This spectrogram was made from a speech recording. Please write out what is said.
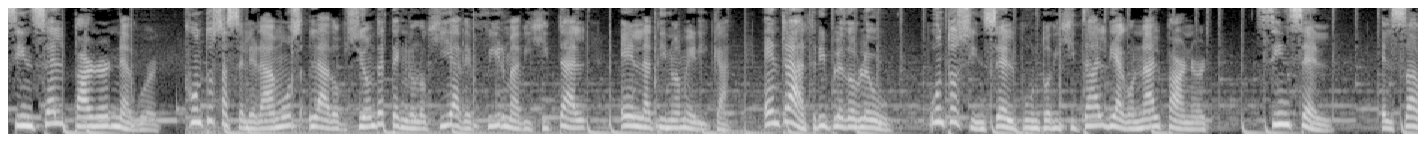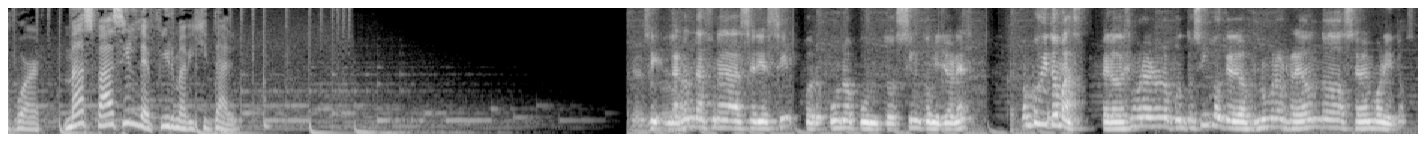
Sincel Partner Network. Juntos aceleramos la adopción de tecnología de firma digital en Latinoamérica. Entra a www.cincel.digital diagonal partner. Cincel, el software más fácil de firma digital. Sí, la ronda fue una serie C por 1.5 millones. un poquito más, pero dejémoslo en 1.5 que los números redondos se ven bonitos.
